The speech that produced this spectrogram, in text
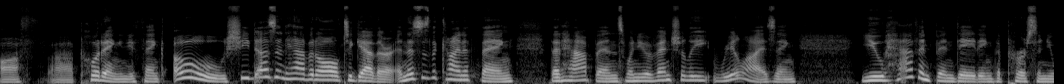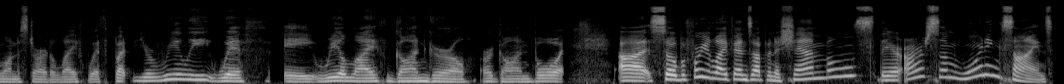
off uh, pudding, and you think, oh, she doesn't have it all together. And this is the kind of thing that happens when you eventually realizing you haven't been dating the person you want to start a life with, but you're really with a real life gone girl or gone boy. Uh, so before your life ends up in a shambles, there are some warning signs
